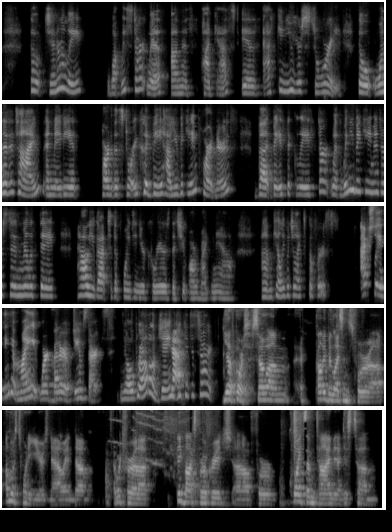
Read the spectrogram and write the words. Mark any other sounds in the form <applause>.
So, generally, what we start with on this podcast is asking you your story. So, one at a time, and maybe it, part of the story could be how you became partners, but basically start with when you became interested in real estate, how you got to the point in your careers that you are right now. Um, Kelly, would you like to go first? Actually, I think it might work better if James starts. No problem. James, yeah. you get to start. Yeah, of course. So um, I've probably been licensed for uh, almost 20 years now. And um, I worked for a big box brokerage uh, for quite some time. And I just, um,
